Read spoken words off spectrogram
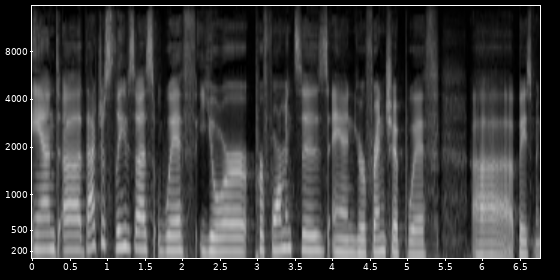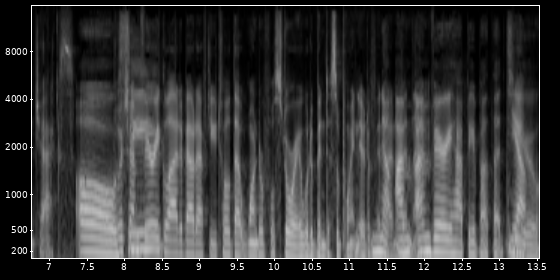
And uh, that just leaves us with your performances and your friendship with uh, Basement Jaxx. Oh, Which I'm very glad about after you told that wonderful story. I would have been disappointed if it No, hadn't I'm been I'm very happy about that too. Yeah.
